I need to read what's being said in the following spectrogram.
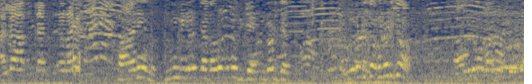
അല്ല ചേട്ടാ ഇങ്ങോട്ട് ഇങ്ങോട്ട് ഇങ്ങോട്ടോ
